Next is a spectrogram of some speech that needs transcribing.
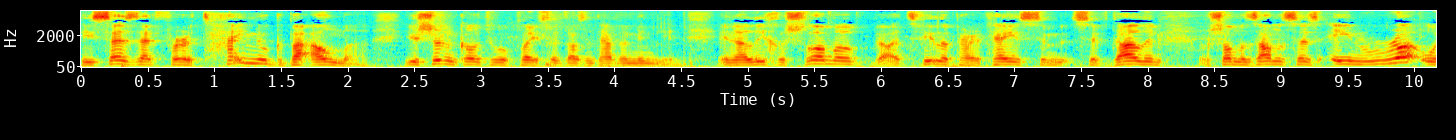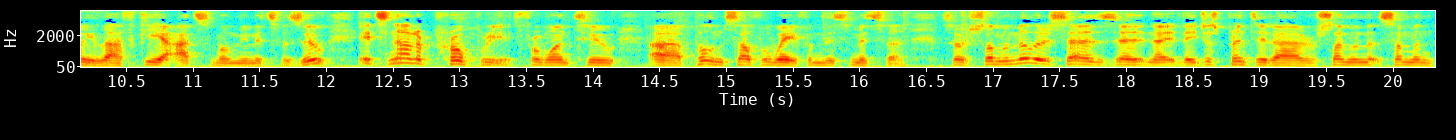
he says that for a Tainug Ba'alma, you shouldn't go to a place that doesn't have a minyan. In Halichos Shlomo, uh, Tfila Parakei, Sif Dalid, Shlomo Zalman says, Ein Ra'ui Lafkia Atzmo Mimitzvazu. It's not appropriate for one to uh, pull himself away from this mitzvah. So Shlomo Miller says uh, they just printed uh, Shlomo, someone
